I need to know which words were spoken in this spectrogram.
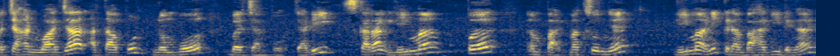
pecahan wajar ataupun nombor bercampur. Jadi, sekarang 5 per 4. Maksudnya, 5 ni kena bahagi dengan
